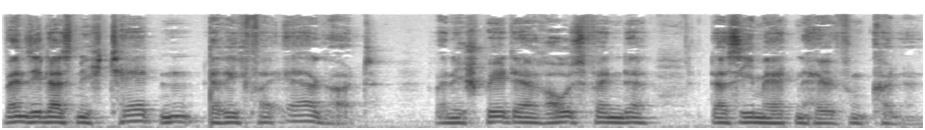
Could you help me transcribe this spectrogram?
Wenn Sie das nicht täten, wäre ich verärgert, wenn ich später herausfände, dass Sie mir hätten helfen können.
